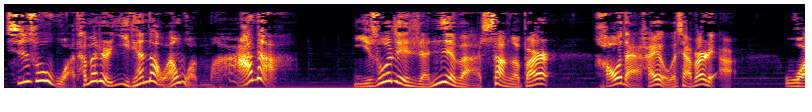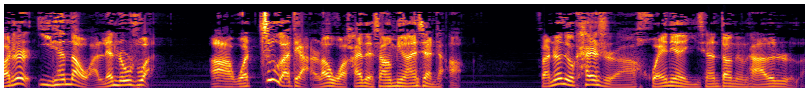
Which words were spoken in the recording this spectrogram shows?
心说：“我他妈这一天到晚我嘛呢？你说这人家吧，上个班好歹还有个下班点我这一天到晚连轴转，啊，我这点了我还得上命案现场，反正就开始啊怀念以前当警察的日子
